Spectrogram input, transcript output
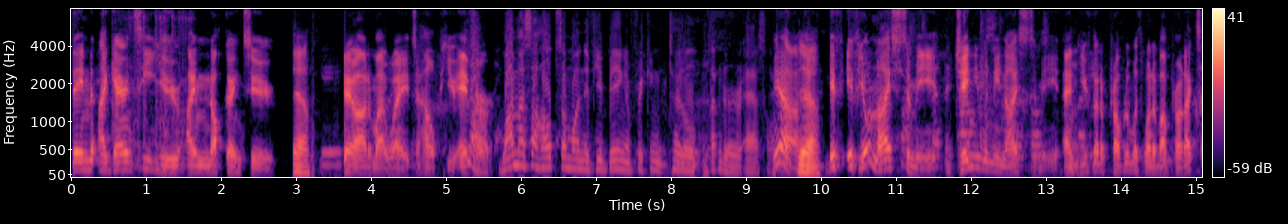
then I guarantee you I'm not going to Yeah. go out of my way to help you Yeah, ever. why must I help someone if you're being a freaking total thunder asshole? Yeah. Yeah. If if you're nice to me, genuinely nice to me, and you've got a problem with one of our products,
